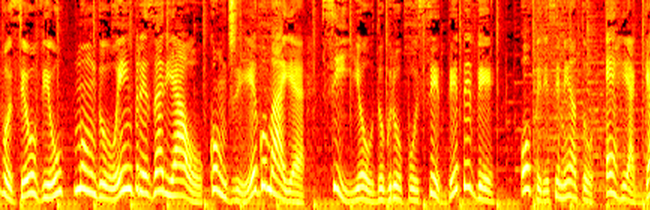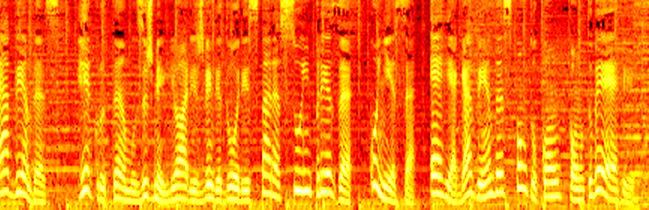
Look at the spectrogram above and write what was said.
Você ouviu Mundo Empresarial com Diego Maia, CEO do grupo CDPV. Oferecimento RH Vendas. Recrutamos os melhores vendedores para a sua empresa. Conheça rhvendas.com.br.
